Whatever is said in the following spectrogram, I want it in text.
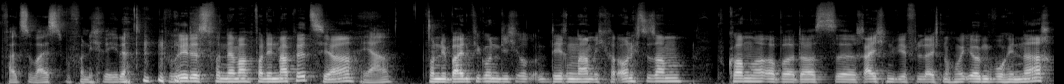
Falls du weißt, wovon ich rede. Du redest von, der, von den Muppets, ja. ja. Von den beiden Figuren, die ich, deren Namen ich gerade auch nicht zusammen bekomme, aber das äh, reichen wir vielleicht nochmal irgendwo hin nach.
